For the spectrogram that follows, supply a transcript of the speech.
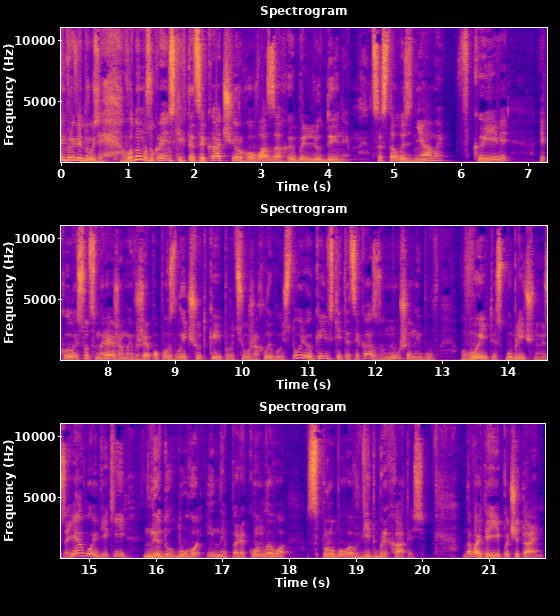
Всім привіт, друзі! В одному з українських ТЦК чергова загибель людини. Це сталося днями в Києві. І коли соцмережами вже поповзли чутки про цю жахливу історію, київський ТЦК змушений був вийти з публічною заявою, в якій недолуго і непереконливо спробував відбрехатись. Давайте її почитаємо.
